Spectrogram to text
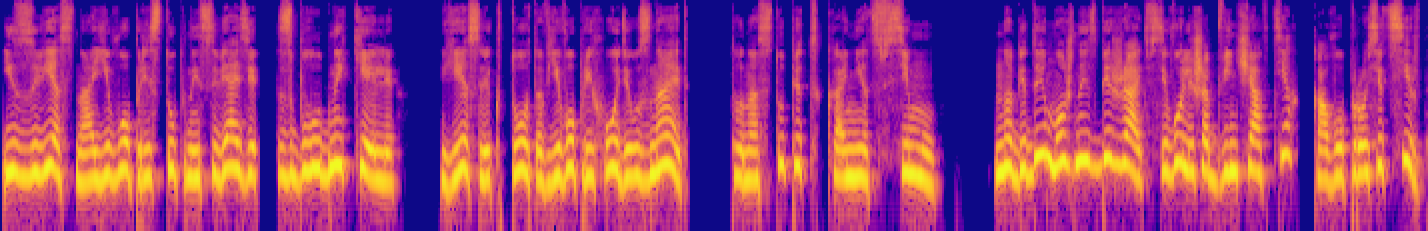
известно о его преступной связи с блудной Келли. Если кто-то в его приходе узнает, то наступит конец всему. Но беды можно избежать, всего лишь обвенчав тех, кого просит Сирт.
